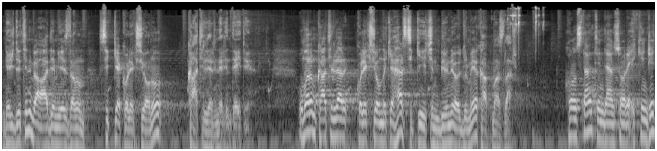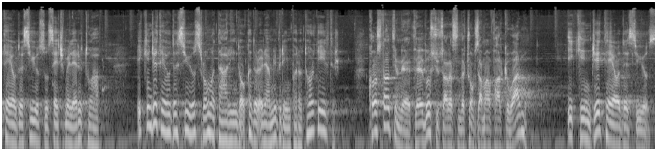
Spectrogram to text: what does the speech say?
Necdet'in ve Adem Yezda'nın sikke koleksiyonu katillerin elindeydi. Umarım katiller koleksiyondaki her sikke için birini öldürmeye kalkmazlar. Konstantin'den sonra ikinci Theodosius'u seçmeleri tuhaf. İkinci Theodosius Roma tarihinde o kadar önemli bir imparator değildir. Konstantin ile Theodosius arasında çok zaman farkı var mı? İkinci Theodosius.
